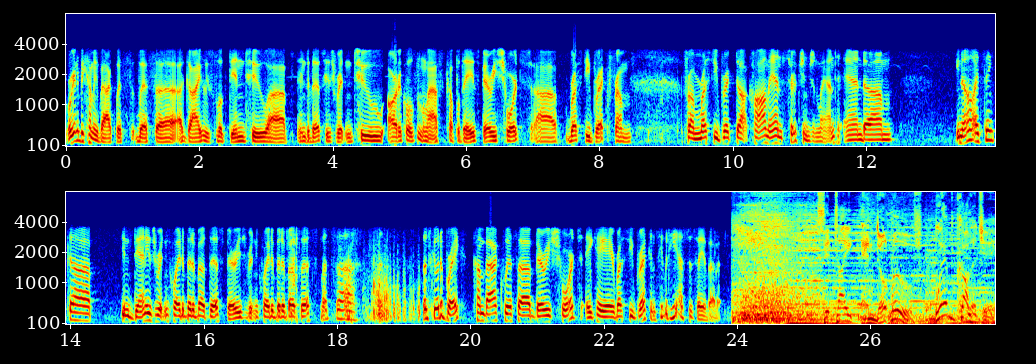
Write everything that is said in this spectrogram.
we're going to be coming back with with uh, a guy who's looked into uh, into this. He's written two articles in the last couple of days. Barry Schwartz, uh, Rusty Brick from from RustyBrick.com and Search Engine Land, and um, you know I think uh, you know, Danny's written quite a bit about this. Barry's written quite a bit about this. Let's uh, Let's go to break. Come back with uh, Barry Schwartz, aka Rusty Brick, and see what he has to say about it. Sit tight and don't move. Webcology.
